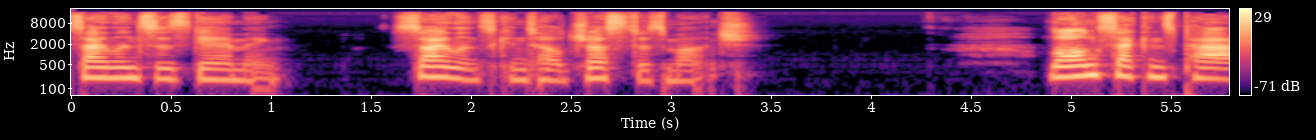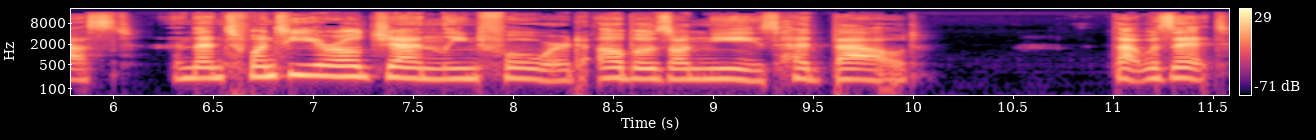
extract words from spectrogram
Silence is damning. Silence can tell just as much. Long seconds passed, and then 20 year old Jen leaned forward, elbows on knees, head bowed. That was it.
